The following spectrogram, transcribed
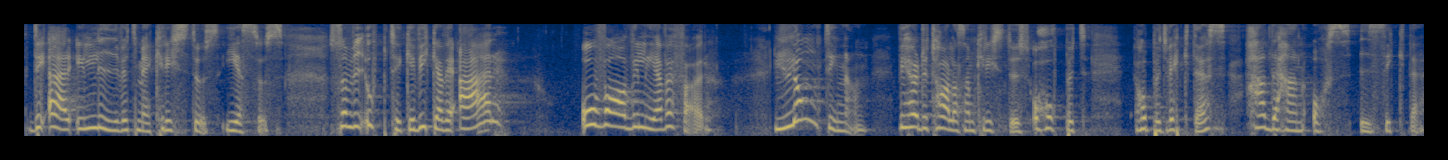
Det är i livet med Kristus, Jesus, som vi upptäcker vilka vi är och vad vi lever för. Långt innan vi hörde talas om Kristus och hoppet, hoppet väcktes hade han oss i sikte.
